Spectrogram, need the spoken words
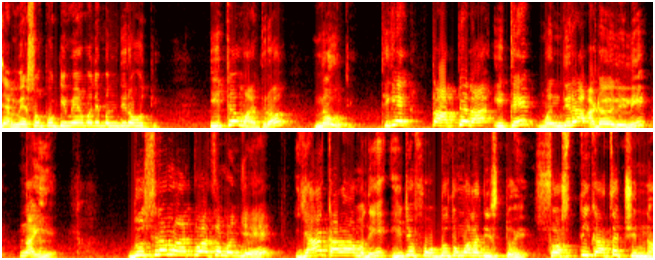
त्या मेसोपोटेमियामध्ये मंदिरं होती. इथं मात्र नव्हती. ठीक आहे? तर आपल्याला इथे मंदिरं आढळलेली नाहीये. दुसरं महत्त्वाचं म्हणजे या काळामध्ये हे जे फोटो तुम्हाला दिसतोय स्वस्तिकाचं चिन्ह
